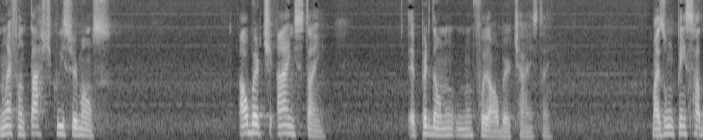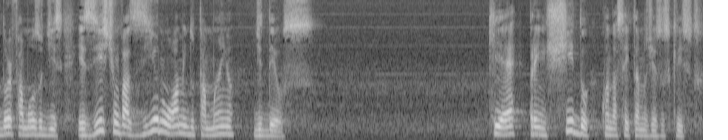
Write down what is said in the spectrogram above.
Não é fantástico isso, irmãos? Albert Einstein, é, perdão, não, não foi Albert Einstein, mas um pensador famoso diz: existe um vazio no homem do tamanho de Deus, que é preenchido quando aceitamos Jesus Cristo.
